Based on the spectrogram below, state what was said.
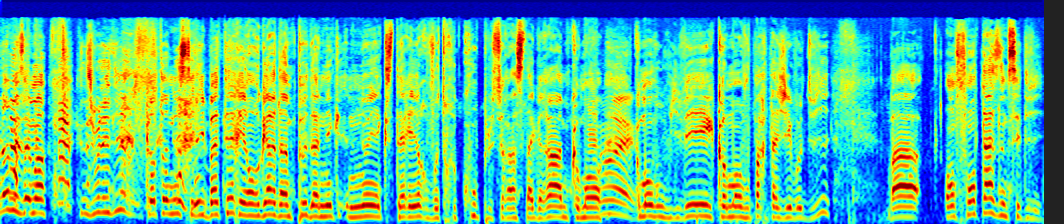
non, mais Zama, je voulais dire, quand on est célibataire et on regarde un peu d'un œil extérieur votre couple sur Instagram, comment, Ouais. comment vous vivez, comment vous partagez votre vie, bah, on fantasme cette vie.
